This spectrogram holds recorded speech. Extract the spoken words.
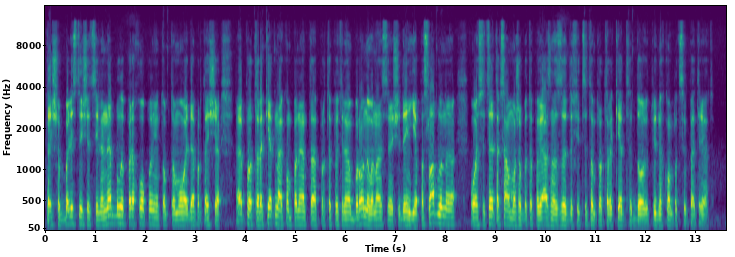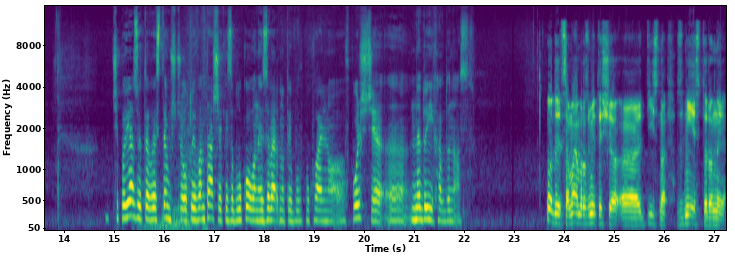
те, що балістичні цілі не були перехоплені, тобто мова йде про те, що протиракетна компонента протиповітряної оборони вона на сьогоднішній день є послабленою. Ось і це так само може бути пов'язано з дефіцитом протиракет до відповідних комплексів Петріот. Чи пов'язуєте ви з тим, що той вантаж, який заблокований, завернутий був буквально в Польщі, е, не доїхав до нас? Ну, дивіться, маємо розуміти, що е, дійсно з однієї сторони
